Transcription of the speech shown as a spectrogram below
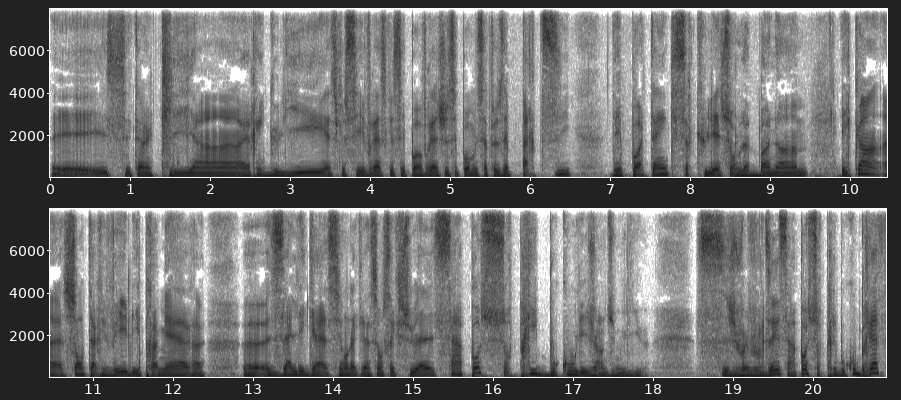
c'est un client régulier. Est-ce que c'est vrai, est-ce que c'est pas vrai? Je sais pas, mais ça faisait partie des potins qui circulaient sur le bonhomme. Et quand euh, sont arrivées les premières euh, allégations d'agression sexuelle, ça n'a pas surpris beaucoup les gens du milieu je vais vous le dire, ça n'a pas surpris beaucoup. Bref,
